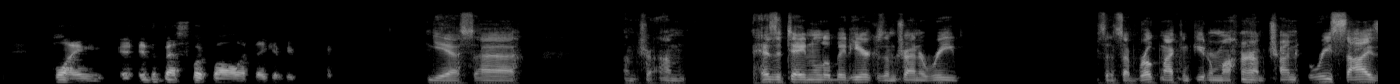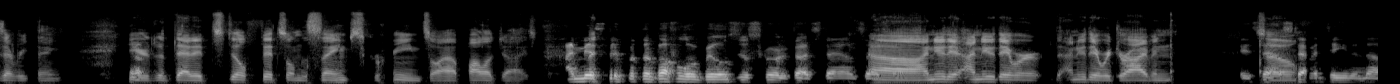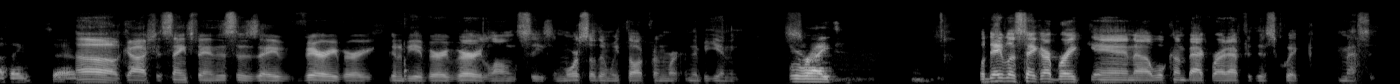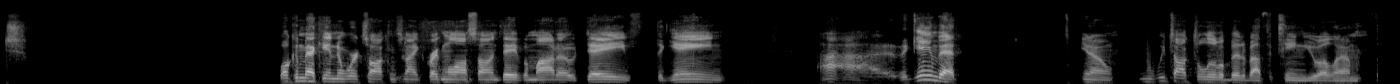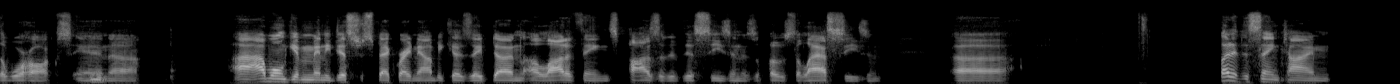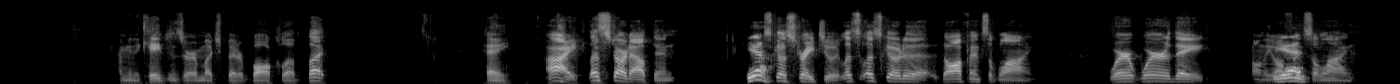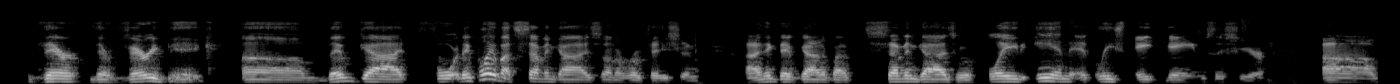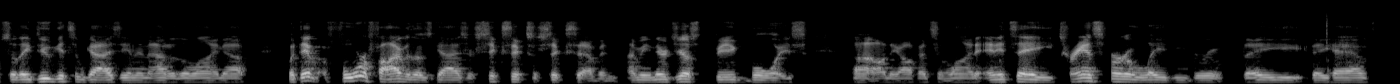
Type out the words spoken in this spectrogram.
playing the best football that they could be. Yes, uh, I'm trying. I'm hesitating a little bit here because I'm trying to re since I broke my computer monitor, I'm trying to resize everything here yep. that it still fits on the same screen. So I apologize. I missed but, it, but the Buffalo Bills just scored a touchdown. So uh, I knew that I knew they were I knew they were driving. It's so, 17 and nothing. So oh gosh, as Saints fan, this is a very, very going to be a very, very long season, more so than we thought from in the beginning. So, right. Well, Dave, let's take our break and uh, we'll come back right after this quick message. Welcome back into We're Talking tonight. Craig Melanson, Dave Amato. Dave, the game, uh, the game that, you know, we talked a little bit about the team ULM, the Warhawks, and mm. uh, I won't give them any disrespect right now because they've done a lot of things positive this season as opposed to last season. Uh, but at the same time, I mean, the Cajuns are a much better ball club, but hey, all right, let's start out then. Yeah, let's go straight to it. Let's let's go to the, the offensive line. Where where are they on the yeah, offensive line? They're they're very big. Um, they've got four. They play about seven guys on a rotation. I think they've got about seven guys who have played in at least eight games this year. Um, so they do get some guys in and out of the lineup but they have four or five of those guys are six six or six seven. I mean, they're just big boys. uh, on the offensive line, and it's a transfer laden group. They they have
